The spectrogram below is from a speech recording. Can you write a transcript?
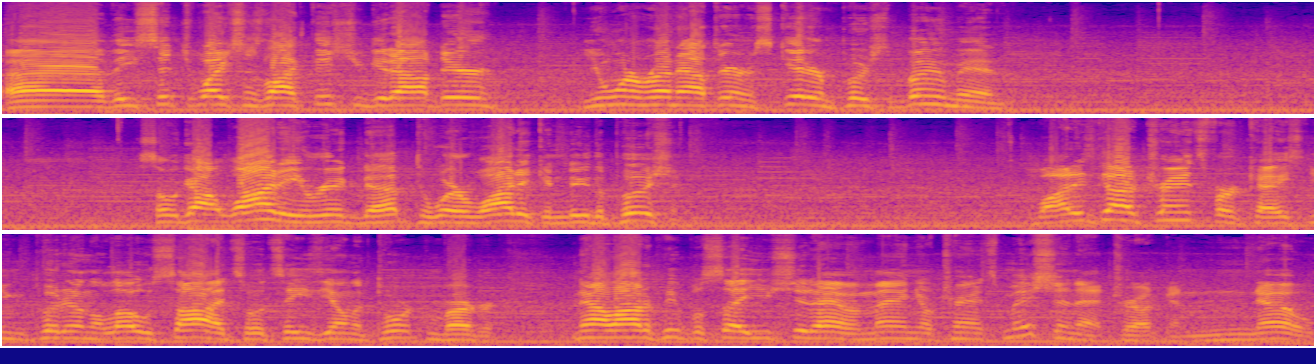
Uh, these situations like this, you get out there, you want to run out there and skidder and push the boom in. So we got Whitey rigged up to where Whitey can do the pushing. Whitey's got a transfer case, and you can put it on the low side so it's easy on the torque converter. Now, a lot of people say you should have a manual transmission in that truck, and no.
